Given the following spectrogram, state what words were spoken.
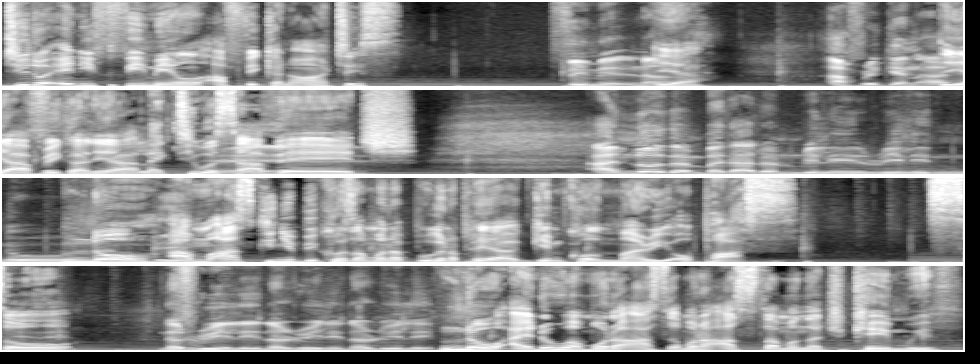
do you know any female African artists? Female. now. Yeah, African. art. yeah, African. Yeah, like Tiwa Yeah. Savage. I know them, but I don't really, really know. No. I'm asking you because I'm gonna we're gonna play a game called Marry or Pass. So Not really, not really, not really. no, I know who I'm gonna ask. I'm gonna ask someone that you came with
